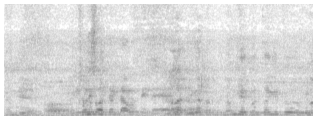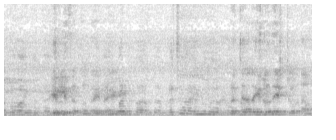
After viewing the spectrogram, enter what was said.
ನಮ್ಗೆ ಅಲ್ಲ ಈಗ ನಮ್- ನಮ್ಗೆ ಗೊತ್ತಾಗಿದ್ದು ವಿಳಂಬವಾಗಿ ಇರ್ಲಿ ಸರ್, ತೊಂದ್ರೆ ಇಲ್ಲ. ಬಟ್ ಪ್ರಚಾರ ಇನ್ನೂ ಪ್ರಚಾರ ಇರೋದಿಷ್ಟು ನಾವು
